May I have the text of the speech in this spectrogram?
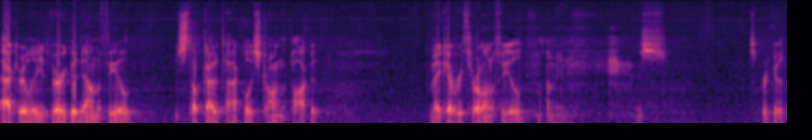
accurately. He's very good down the field. He's a tough guy to tackle. He's strong in the pocket. Can make every throw on the field. I mean, he's, he's pretty good.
